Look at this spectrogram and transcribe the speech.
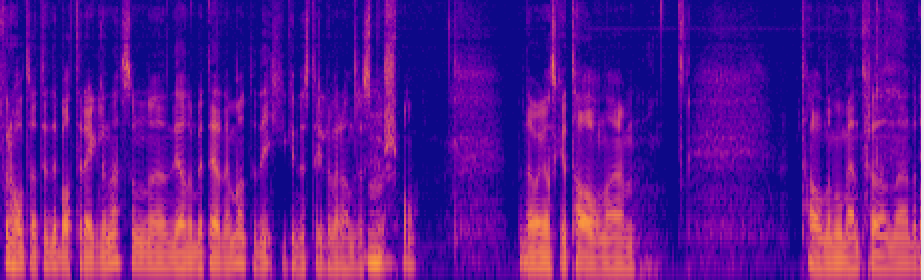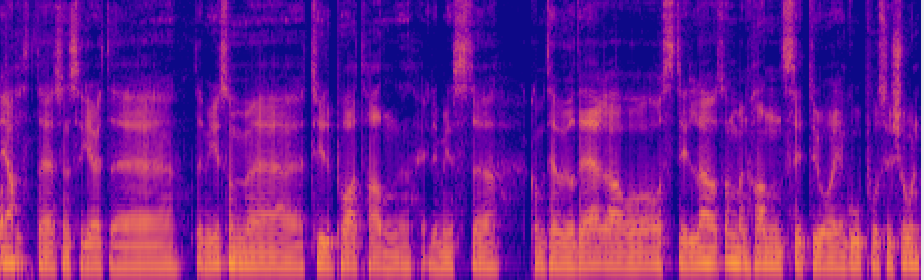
forholdt seg til debattreglene som de hadde blitt enige om, at de ikke kunne stille hverandre mm. spørsmål. Mm. Men det var ganske talende talende moment fra den debatten. Ja, det syns jeg òg. Det, det, er mye som tyder på at han i det minste kommer til å vurdere å stille, og sånn, men han sitter jo i en god posisjon.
